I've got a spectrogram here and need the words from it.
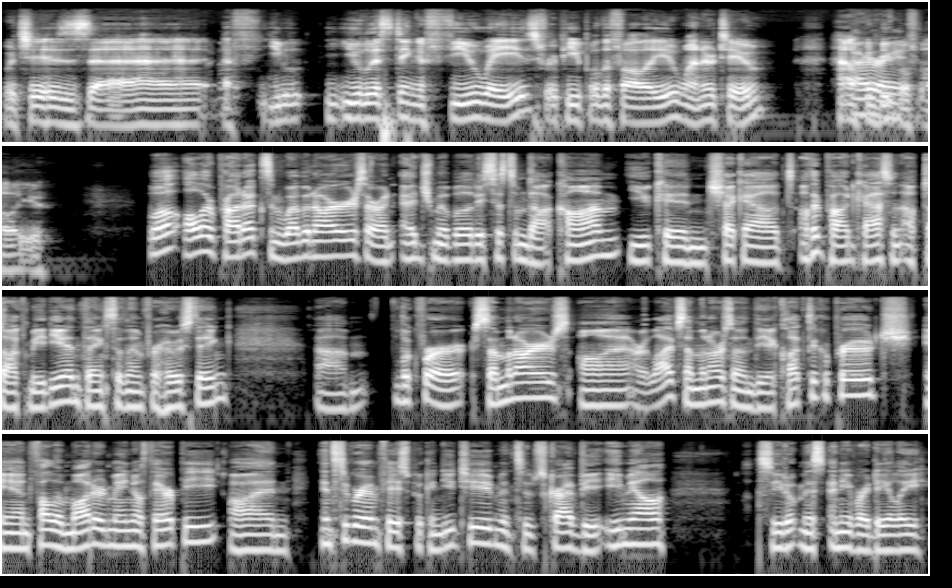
which is uh, a few, you listing a few ways for people to follow you, one or two. How All can right. people follow you? Well, all our products and webinars are on edgemobilitysystem.com. You can check out other podcasts on UpDoc Media, and thanks to them for hosting. Um, look for our seminars on our live seminars on the eclectic approach, and follow Modern Manual Therapy on Instagram, Facebook, and YouTube, and subscribe via email so you don't miss any of our daily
